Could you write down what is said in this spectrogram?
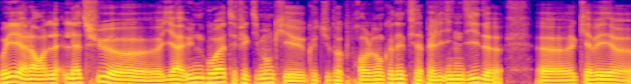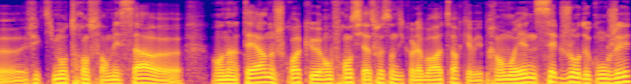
Oui, alors là- là-dessus, euh, il y a une boîte effectivement qui est, que tu dois probablement connaître qui s'appelle Indeed, euh, qui avait euh, effectivement transformé ça en interne. Je crois qu'en France, il y a 70 collaborateurs qui avaient pris en moyenne 7 jours de congé,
